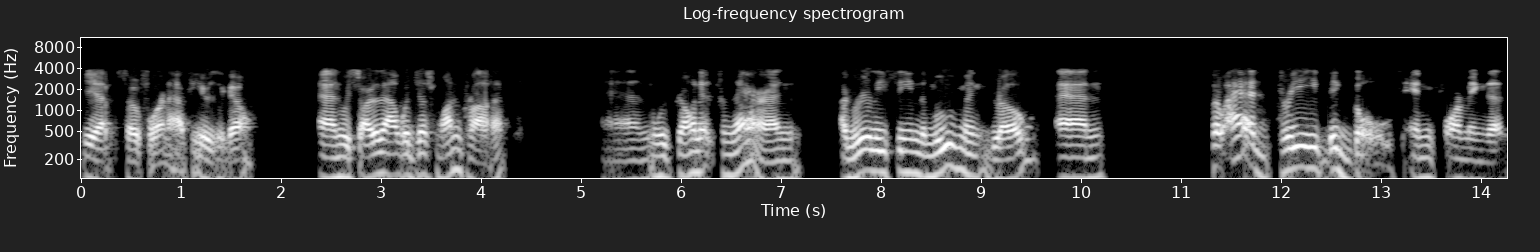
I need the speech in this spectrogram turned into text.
Yeah, so four and a half years ago. And we started out with just one product, and we've grown it from there. And I've really seen the movement grow. And so I had three big goals in forming this.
